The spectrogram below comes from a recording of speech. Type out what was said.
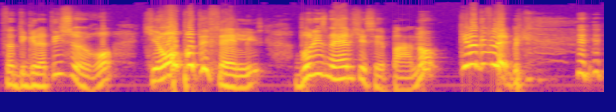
θα την κρατήσω εγώ και όποτε θέλεις μπορείς να έρχεσαι επάνω και να τη βλέπεις.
